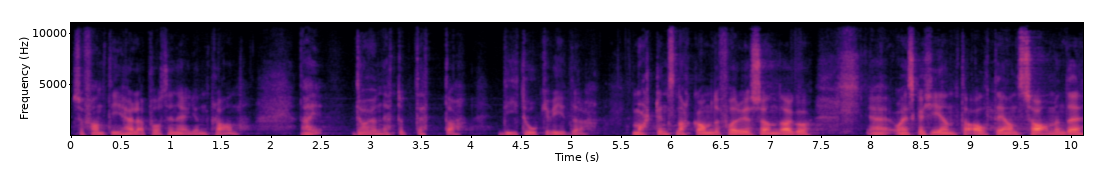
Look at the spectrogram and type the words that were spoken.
så, fant de heller på sin egen plan. Nei, det var jo nettopp dette de tok videre. Martin snakka om det forrige søndag, og, eh, og jeg skal ikke gjenta alt det han sa. men det,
